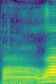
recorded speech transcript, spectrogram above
Bye.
